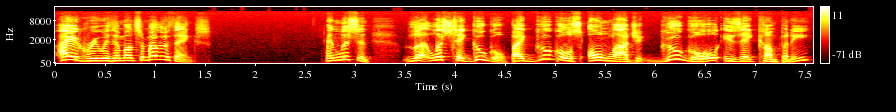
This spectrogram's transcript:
I agree with him on some other things. And listen, let's take Google. By Google's own logic, Google is a company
